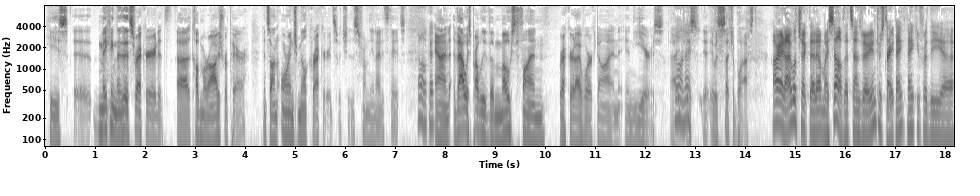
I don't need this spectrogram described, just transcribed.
he's uh, making this record. It's uh, called Mirage Repair. It's on Orange Milk Records, which is from the United States. Oh, okay. And that was probably the most fun record I've worked on in years. I Oh, just- It, it was such a blast. All right, I will check that out myself. That sounds very interesting. Great. Thank, thank you for the uh,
